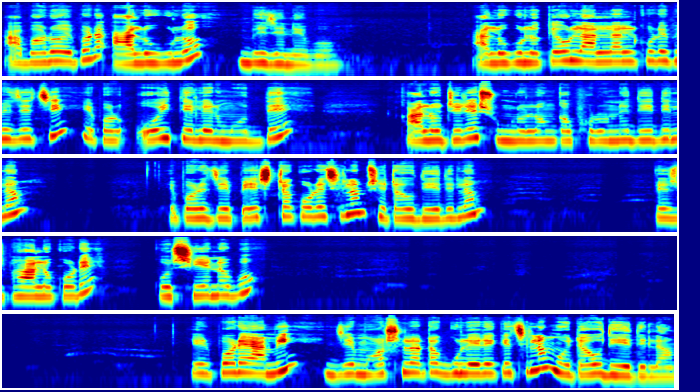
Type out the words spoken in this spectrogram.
আবারও এবার আলুগুলো ভেজে নেব। আলুগুলোকেও লাল লাল করে ভেজেছি। এবার ওই তেলের মধ্যে কালো জিরে, শুকনো লঙ্কা ফোড়নে দিয়ে দিলাম। এরপরে যে পেস্টটা করেছিলাম সেটাও দিয়ে দিলাম। বেশ ভালো করে কষিয়ে নেব। এরপরে আমি যে মশলাটা গুলে রেখেছিলাম, ওইটাও দিয়ে দিলাম।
